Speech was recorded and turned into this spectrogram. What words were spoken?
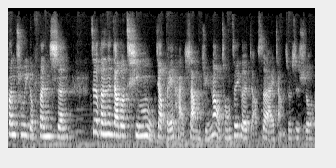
分出一个分身，这个分身叫做青木，叫北海上君。那我从这个角色来讲，就是说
